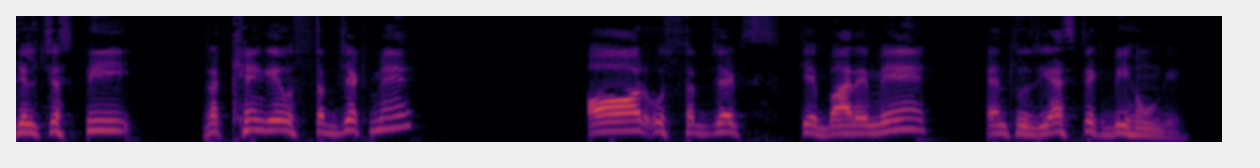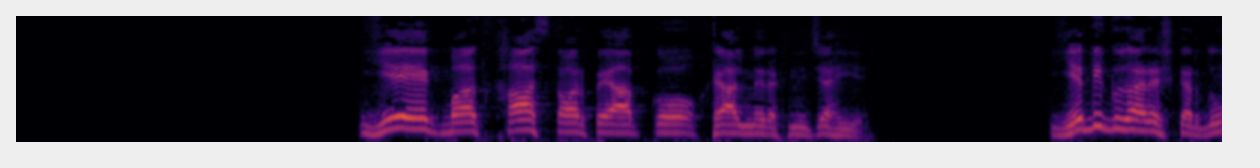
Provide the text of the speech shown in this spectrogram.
دلچسپی رکھیں گے اس سبجیکٹ میں اور اس سبجیکٹ کے بارے میں انتوزیاسٹک بھی ہوں گے یہ ایک بات خاص طور پہ آپ کو خیال میں رکھنی چاہیے یہ بھی گزارش کر دوں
